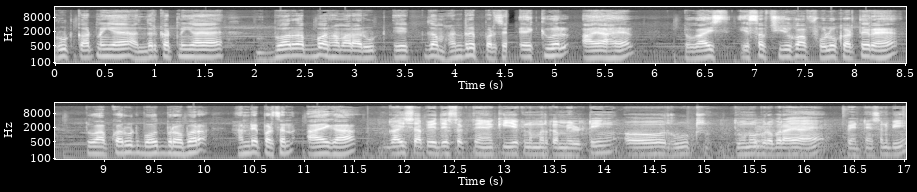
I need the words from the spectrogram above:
रूट कट नहीं आया है, अंदर कट नहीं आया है, बराबर हमारा रूट एकदम हंड्रेड परसेंट एक्वल आया है। तो गाइस ये सब चीज़ों को आप फॉलो करते रहें तो आपका रूट बहुत बराबर हंड्रेड परसेंट आएगा। गाइस आप ये देख सकते हैं कि एक नंबर का मेल्टिंग और रूट दोनों बराबर आया है पेंटेशन भी।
